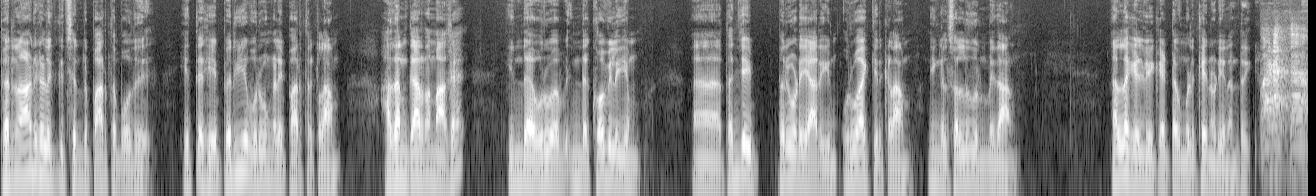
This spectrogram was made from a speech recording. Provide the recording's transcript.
பெருநாடுகளுக்கு சென்று பார்த்தபோது இத்தகைய பெரிய உருவங்களை பார்த்திருக்கலாம். அதன் காரணமாக இந்த உருவ இந்த கோவிலையும் தஞ்சை பெருவுடையாரையும் உருவாக்கியிருக்கலாம். நீங்கள் சொல்வது உண்மைதான். நல்ல கேள்வியை கேட்ட உங்களுக்கு என்னுடைய நன்றி. வணக்கம்.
